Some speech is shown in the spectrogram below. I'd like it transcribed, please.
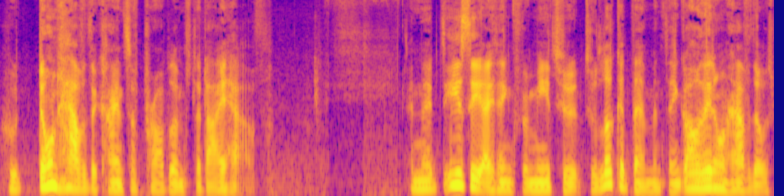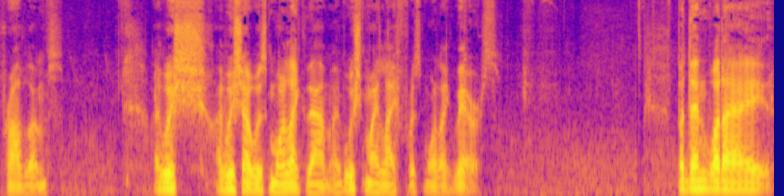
who don't have the kinds of problems that I have? And it's easy, I think, for me to, to look at them and think, oh, they don't have those problems. I wish I wish I was more like them. I wish my life was more like theirs. But then what I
